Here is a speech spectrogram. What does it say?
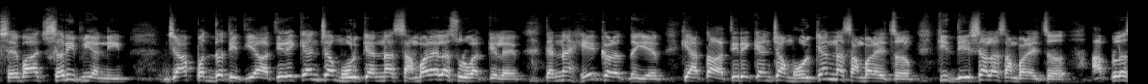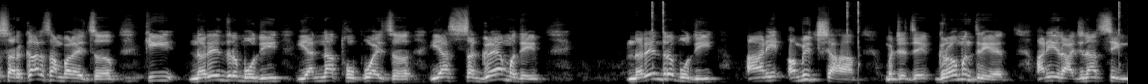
शहबाज शरीफ यांनी ज्या पद्धतीत या अतिरेक्यांच्या म्होरक्यांना सांभाळायला सुरुवात केलंय त्यांना हे कळत नाहीये की आता अतिरेक्यांच्या म्होरक्यांना सांभाळायचं की देशाला सांभाळायचं आपलं सरकार सांभाळायचं की नरेंद्र मोदी यांना थोपवायचं या सगळ्यामध्ये नरेंद्र मोदी आणि अमित शहा म्हणजे जे गृहमंत्री आहेत आणि राजनाथ सिंग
